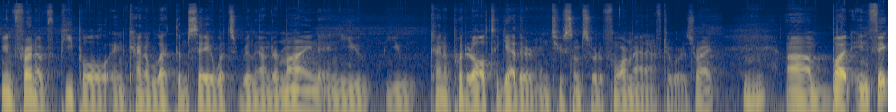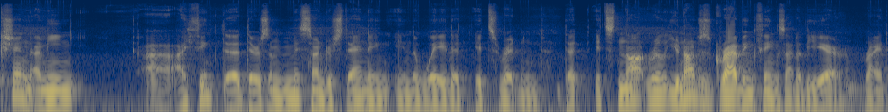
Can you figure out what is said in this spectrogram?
in front of people and kind of let them say what's really on their mind, and you you kind of put it all together into some sort of format afterwards, right? Um, but in fiction, I mean, uh, I think that there's a misunderstanding in the way that it's written. That it's not really you're not just grabbing things out of the air, right?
